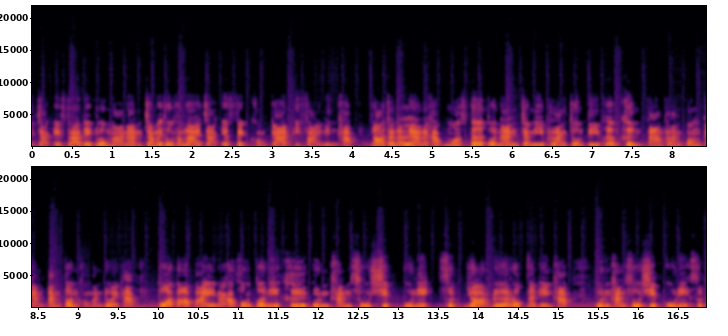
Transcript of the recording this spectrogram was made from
ษจากเอ็กซ์ตร้าเด็กลงมานั้น จะไม่ถูกทำลายจากเอฟเฟกของการ์ดอีกฝ่ายหนึ่งครับนอกจากนั้นแล้วนะครับมอนสเตอร์ตัวนั้นจะมีพลังโจมตีเพิ่มขึ้นตามพลังป้องกันตั้งต้นของมันด้วยครับตัวต่อไปนะครับของตัวนี้คือกุนคันซูชิปอุนิสุดยอดเรือรบนั่นเองครับ กุนคันซูชิปอูนิสุด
